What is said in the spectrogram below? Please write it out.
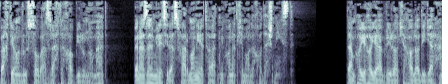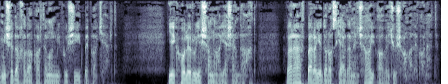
وقتی آن روز صبح از رخت خواب بیرون آمد به نظر می رسید از فرمانی اطاعت می کند که مال خودش نیست. دمپایی های ابری را که حالا دیگر همیشه داخل آپارتمان می پوشید بپا کرد. یک حوله روی شانه انداخت و رفت برای درست کردن چای آب جوش آماده کند.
